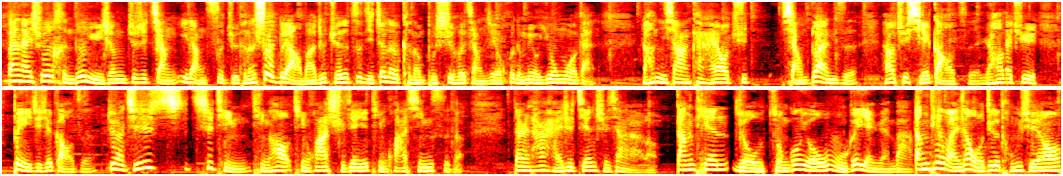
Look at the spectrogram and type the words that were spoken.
一般来说，很多女生就是讲一两次就可能受不了吧，就觉得自己真的可能不适合讲这个，或者没有幽默感。然后你想想看，还要去想段子，还要去写稿子，然后再去背这些稿子，对啊，其实是是挺挺耗挺花时间，也挺花心思的。但是他还是坚持下来了。当天有总共有五个演员吧。当天晚上我这个同学哦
